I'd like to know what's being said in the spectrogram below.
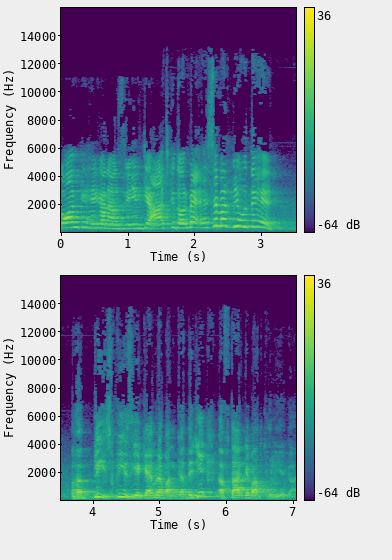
कौन कहेगा नाजरीन कि आज के दौर में ऐसे मर्द भी होते हैं? प्लीज़ प्लीज़ ये कैमरा बंद कर दीजिए। अफ्तार के बाद खोलिएगा।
